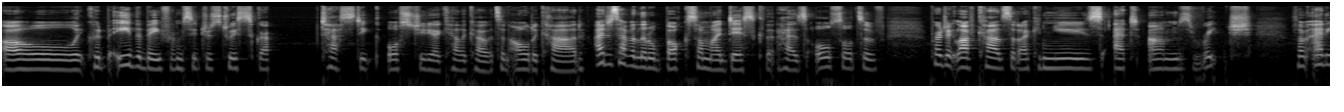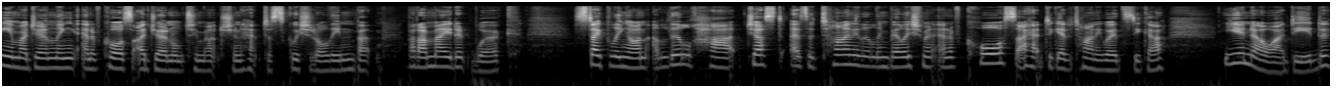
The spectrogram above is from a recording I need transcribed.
oh, it could either be from Citrus Twist Scrap Tastic or Studio Calico. It's an older card. I just have a little box on my desk that has all sorts of Project Life cards that I can use at arm's reach. So I'm adding in my journaling, and of course I journaled too much and had to squish it all in, but but I made it work. Stapling on a little heart just as a tiny little embellishment, and of course I had to get a tiny word sticker. You know I did.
